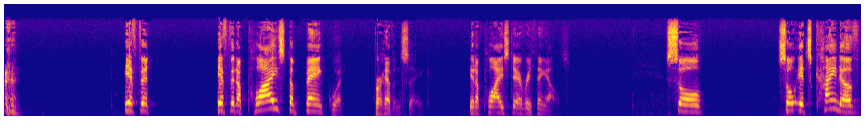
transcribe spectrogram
if it if it applies to banquet, for heaven's sake, it applies to everything else. So so it's kind of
